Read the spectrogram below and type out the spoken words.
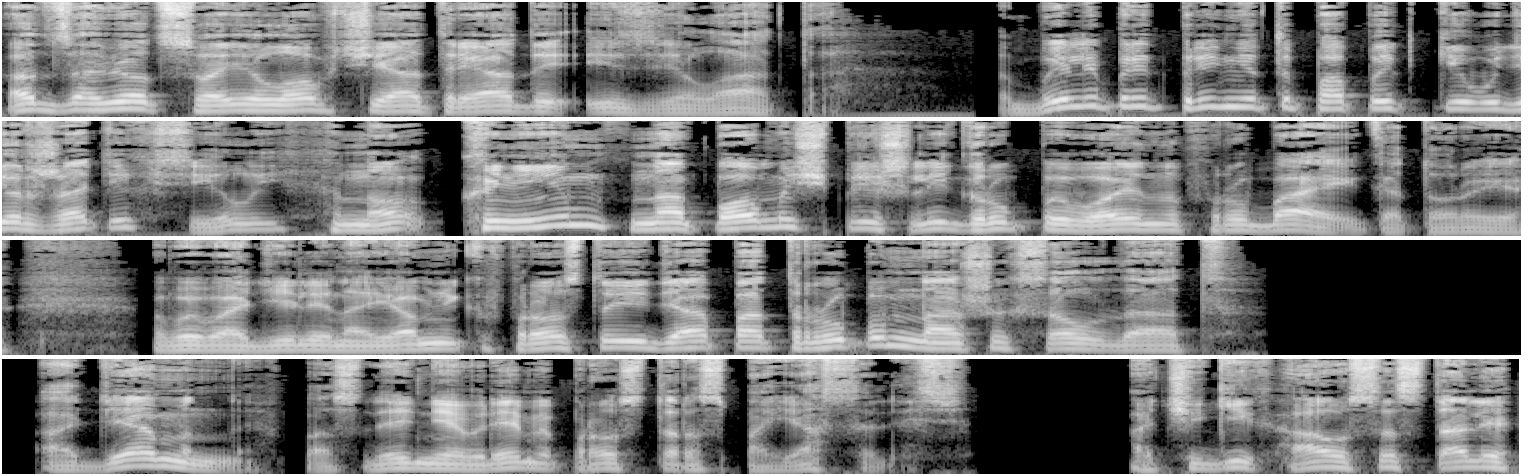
отзовет свои ловчие отряды из Зелата. Были предприняты попытки удержать их силой, но к ним на помощь пришли группы воинов Рубаи, которые выводили наемников, просто идя по трупам наших солдат. А демоны в последнее время просто распоясались. Очаги хаоса стали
